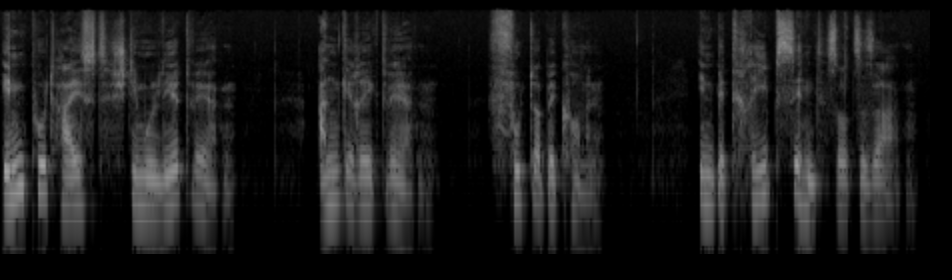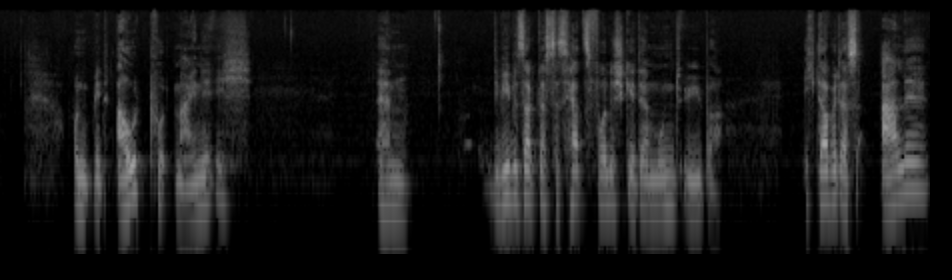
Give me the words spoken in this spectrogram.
Input heißt stimuliert werden, angeregt werden, Futter bekommen, in Betrieb sind sozusagen. Und mit Output meine ich, ähm, die Bibel sagt, dass das Herz voll ist, geht der Mund über. Ich glaube, dass alle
